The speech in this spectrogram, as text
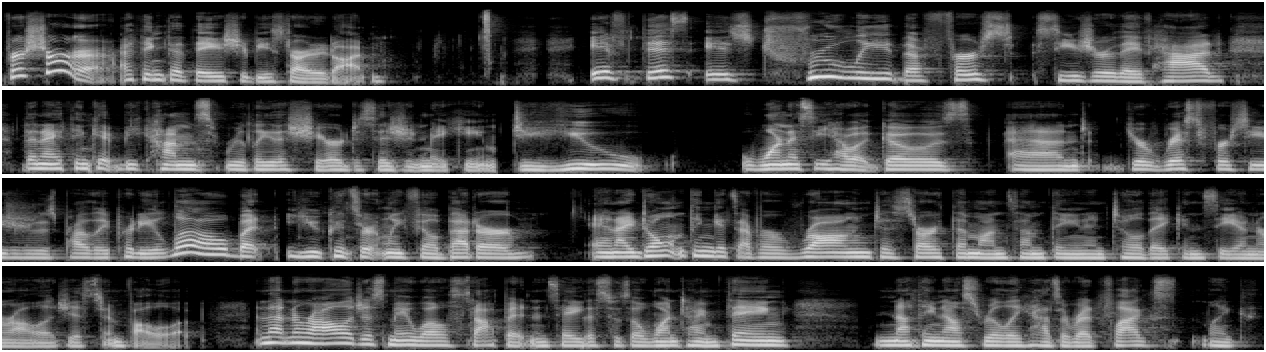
for sure, I think that they should be started on. If this is truly the first seizure they've had, then I think it becomes really the shared decision making. Do you want to see how it goes? And your risk for seizures is probably pretty low, but you can certainly feel better. And I don't think it's ever wrong to start them on something until they can see a neurologist and follow up. And that neurologist may well stop it and say, this was a one time thing. Nothing else really has a red flag like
